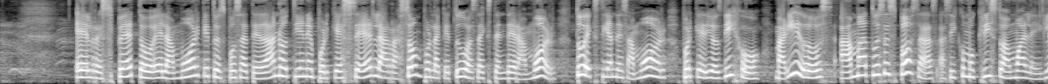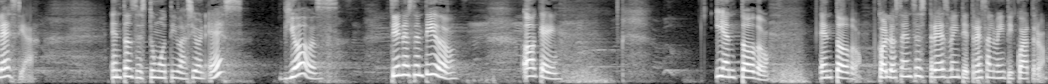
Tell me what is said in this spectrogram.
El respeto, el amor que tu esposa te da no tiene por qué ser la razón por la que tú vas a extender amor. Tú extiendes amor porque Dios dijo, maridos, ama a tus esposas, así como Cristo amó a la iglesia. Entonces tu motivación es Dios. ¿Tiene sentido? Ok. Y en todo, en todo. Colosenses 3, 23 al 24.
